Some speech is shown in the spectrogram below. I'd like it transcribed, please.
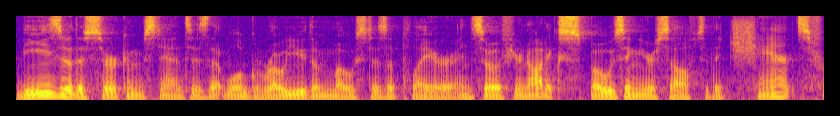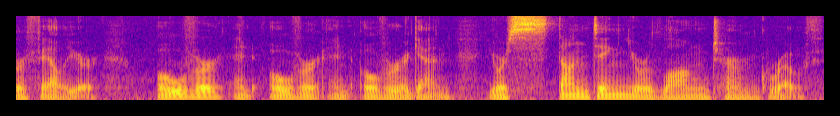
These are the circumstances that will grow you the most as a player. And so, if you're not exposing yourself to the chance for failure over and over and over again, you're stunting your long term growth.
